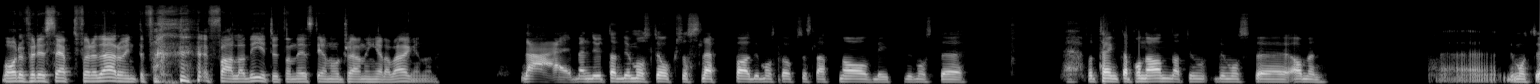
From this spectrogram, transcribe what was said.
Vad har du för recept för det där och inte falla dit, utan det är stenhård träning hela vägen? Eller? Nej, men utan du måste också släppa. Du måste också slappna av lite. Du måste få tänka på något annat. Du, du måste, ja men, eh, du måste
